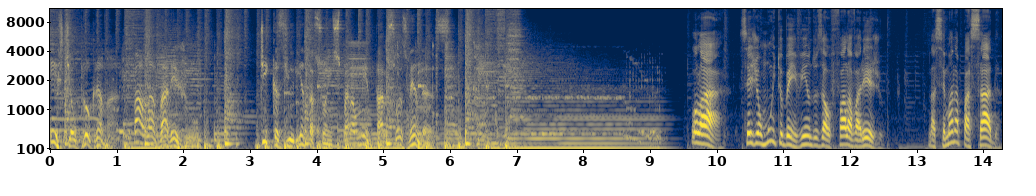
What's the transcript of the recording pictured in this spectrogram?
Este é o programa Fala Varejo. Dicas e orientações para aumentar suas vendas. Olá, sejam muito bem-vindos ao Fala Varejo. Na semana passada,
